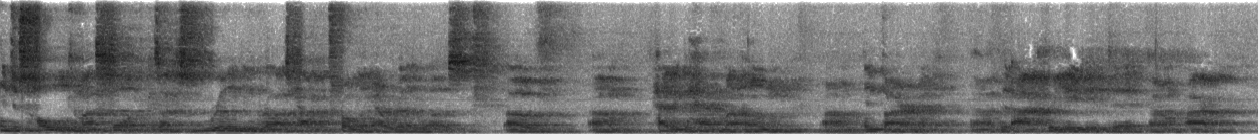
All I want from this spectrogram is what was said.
and just hold to myself because I just really didn't realize how controlling I really was of um, having to have my own um, environment uh, that I created that um, I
